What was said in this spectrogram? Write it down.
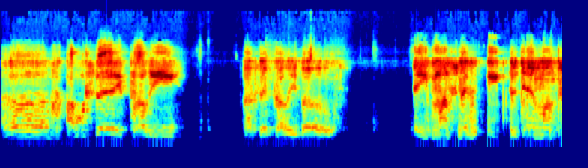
Uh, I would say probably, I'd say probably about eight months, maybe eight to ten months.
